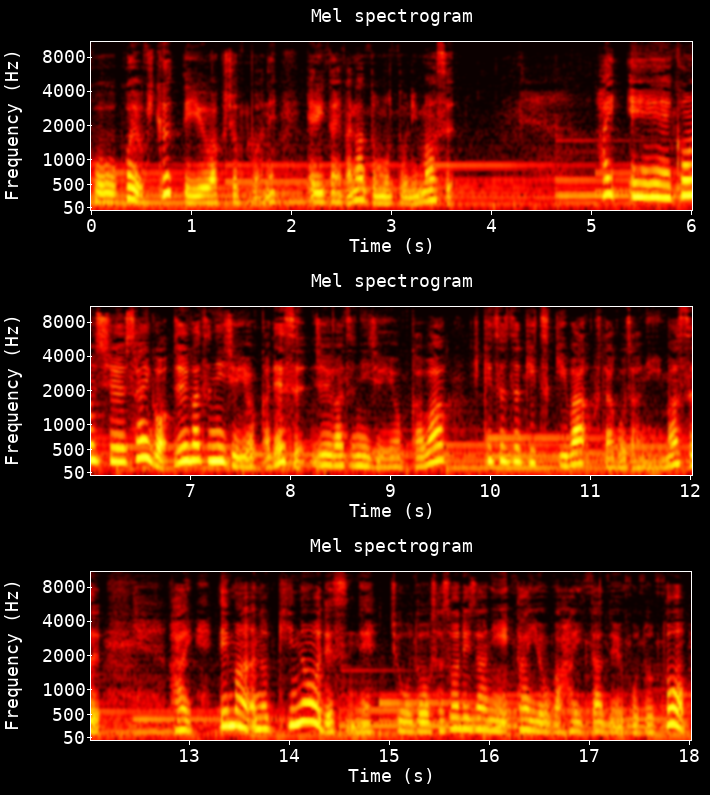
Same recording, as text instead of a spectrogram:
こう声を聞くっていうワークショップはねやりたいかなと思っております。はい、えー、今週最後10月24日です。10月24日は引き続き月は双子座にいます。はい、でまああの昨日ですねちょうどさそり座に太陽が入ったということと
